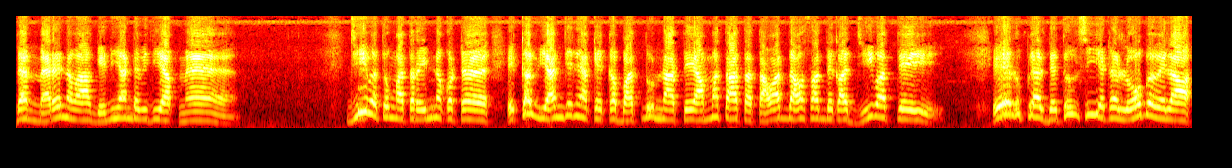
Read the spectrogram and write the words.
දැන් මැරෙනවා ගෙනියන්න විදියක් නැහැ ජීවතුන් අතර ඉන්නකොට එක ව්‍යංජනයක් එක බත් දුන්නාත් ඒ අම්මා තාත්තා තවත් දවස් දෙකක් ජීවත් වෙයි. ඒ රුපියල් 200ට ලෝභ වෙලා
